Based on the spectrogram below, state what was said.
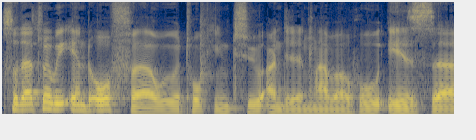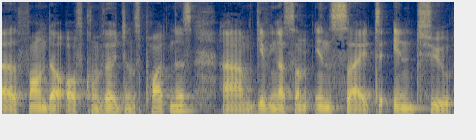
So that's where we end off. Uh, we were talking to Andile Ngcaba, who is uh, founder of Convergence Partners, um, giving us some insight into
